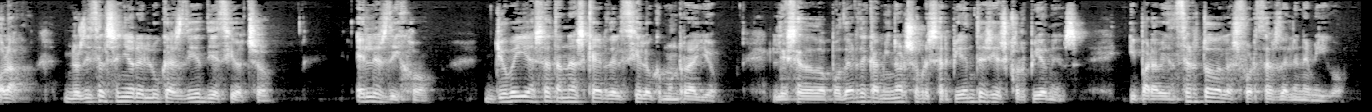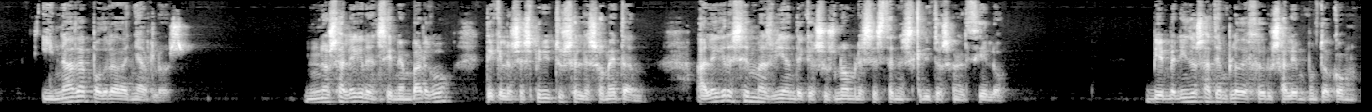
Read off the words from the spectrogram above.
Hola, nos dice el Señor en Lucas 10, 18. Él les dijo, Yo veía a Satanás caer del cielo como un rayo. Les he dado poder de caminar sobre serpientes y escorpiones, y para vencer todas las fuerzas del enemigo, y nada podrá dañarlos. No se alegren, sin embargo, de que los espíritus se les sometan, alégrese más bien de que sus nombres estén escritos en el cielo. Bienvenidos a templodejerusalén.com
